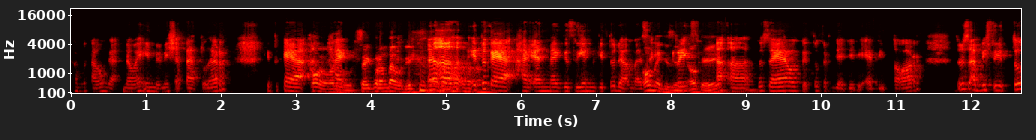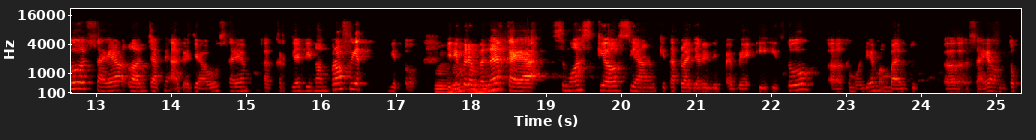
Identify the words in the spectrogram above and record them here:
kamu tahu nggak? Namanya Indonesia Tatler. Itu kayak oh high, saya kurang tahu deh. Uh, itu kayak high end magazine gitu dalam bahasa oh, Inggris. okay. uh, uh, terus saya waktu itu kerja jadi editor. Terus abis itu saya loncatnya agak jauh. Saya uh, kerja di non profit gitu mm-hmm, jadi mhm. benar-benar kayak semua skills yang kita pelajari di PBI itu uh, kemudian membantu uh, saya untuk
